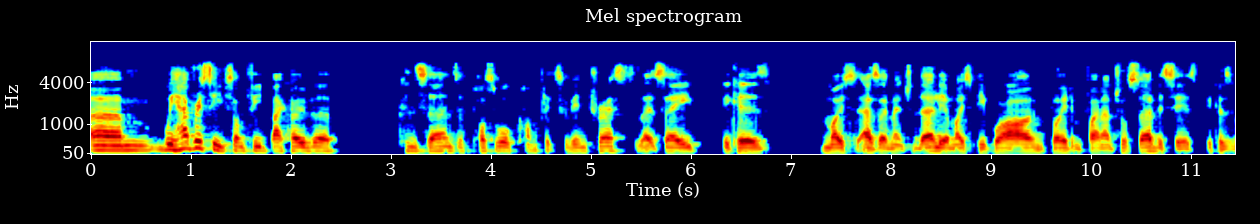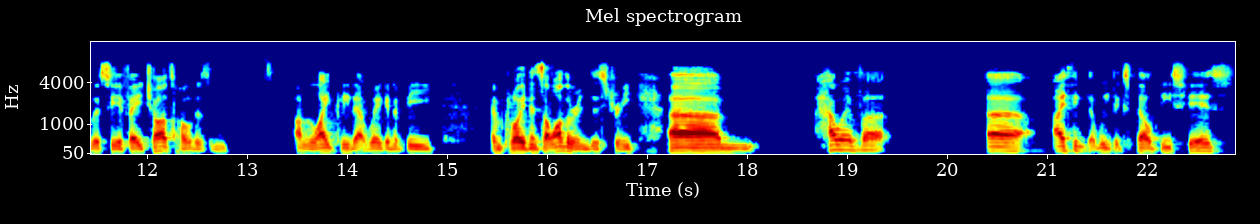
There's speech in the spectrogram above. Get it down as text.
Um, we have received some feedback over concerns of possible conflicts of interest. Let's say because most, as I mentioned earlier, most people are employed in financial services because we're CFA charter holders, and unlikely that we're going to be employed in some other industry. Um, however, uh, I think that we've expelled these fears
